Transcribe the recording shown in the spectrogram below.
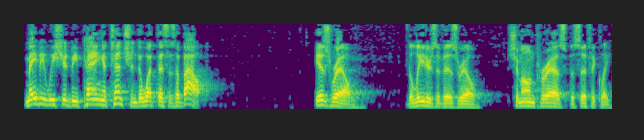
Maybe we should be paying attention to what this is about. Israel, the leaders of Israel, Shimon Peres specifically.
